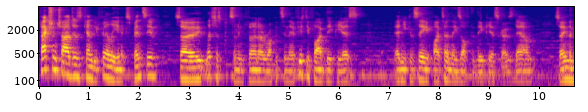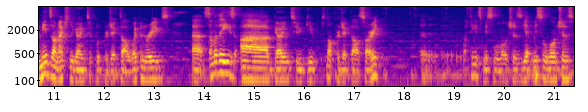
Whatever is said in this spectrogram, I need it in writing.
Faction charges can be fairly inexpensive. So let's just put some Inferno rockets in there. 55 DPS. And you can see if I turn these off, the DPS goes down. So in the mids, I'm actually going to put projectile weapon rigs. Uh, some of these are going to give... It's not projectile, sorry. Uh, I think it's missile launchers. Yep, missile launchers.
